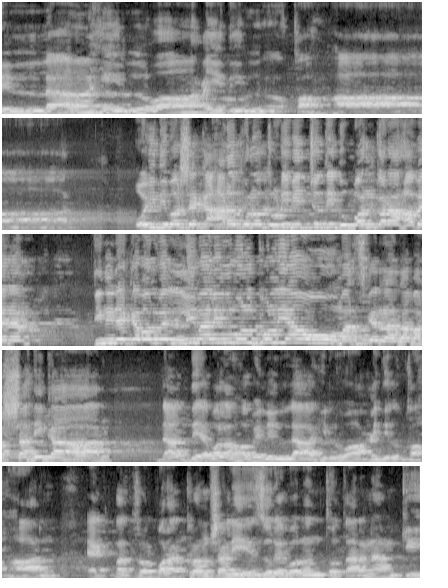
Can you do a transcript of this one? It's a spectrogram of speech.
লিল্লাহিল ওয়াহিদিল কাহ্হার ওই দিবসে কাহারও কোনো ত্রুটি বিচ্যুতি গোপন করা হবে না। তিনি রেখে বলবেন লিমালিল মুলকুল ইয়াউম, আজকের রাজা বাদশাহিকার ডাক দিয়ে বলা হবে, লিল্লাহিল ওয়াহিদিল কাহার। একমাত্র পরাক্রমশালী জুড়ে বলুন তো তার নাম কি?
